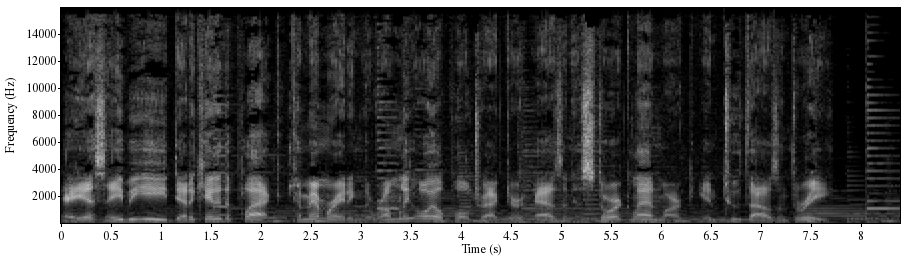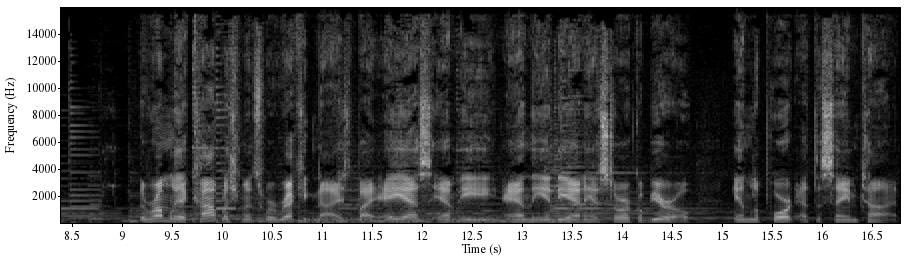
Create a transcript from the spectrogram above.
ASABE dedicated a plaque commemorating the Rumely oil pull tractor as an historic landmark in 2003. The Rumely accomplishments were recognized by ASME and the Indiana Historical Bureau in LaPorte at the same time.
